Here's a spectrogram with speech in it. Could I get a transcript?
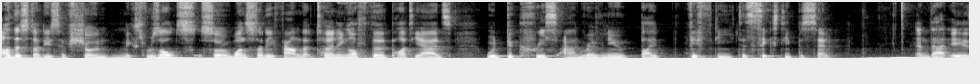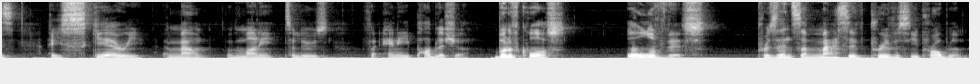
Other studies have shown mixed results. So, one study found that turning off third party ads would decrease ad revenue by 50 to 60%. And that is a scary amount of money to lose for any publisher. But of course, all of this presents a massive privacy problem.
